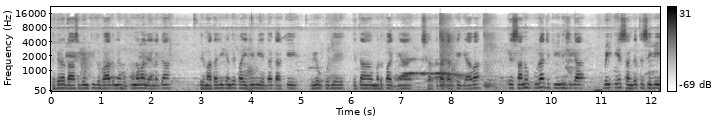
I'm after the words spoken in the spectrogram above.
ਤੇ ਫਿਰ ਅਰਦਾਸ ਬੇਨਤੀ ਤੋਂ ਬਾਅਦ ਮੈਂ ਹੁਕਮਨਾਮਾ ਲੈਣ ਲੱਗਾ। ਤੇ ਮਾਤਾ ਜੀ ਕਹਿੰਦੇ, ਭਾਈ ਜੀ ਵੀ ਇਦਾਂ ਕਰਕੇ ਵੀ ਉਹ ਕੁਝ ਇਦਾਂ ਮਦਭਾਗੀਆਂ ਸ਼ਰਕਤਾਂ ਕਰਕੇ ਗਿਆ ਵਾ। ਤੇ ਸਾਨੂੰ ਪੂਰਾ ਯਕੀਨ ਸੀਗਾ ਵੀ ਇਹ ਸੰਗਤ ਸੀਗੀ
